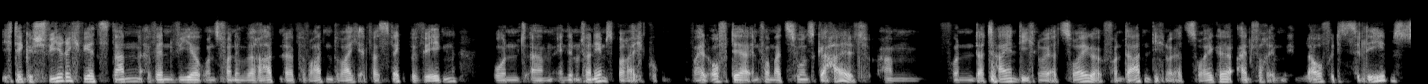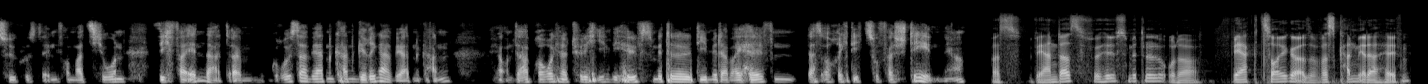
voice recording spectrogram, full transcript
Ich denke, schwierig wird es dann, wenn wir uns von dem äh, privaten Bereich etwas wegbewegen und ähm, in den Unternehmensbereich gucken, weil oft der Informationsgehalt ähm, von Dateien, die ich neu erzeuge, von Daten, die ich neu erzeuge, einfach im, im Laufe dieses Lebenszyklus der Information sich verändert, ähm, größer werden kann, geringer werden kann. Ja, und da brauche ich natürlich irgendwie Hilfsmittel, die mir dabei helfen, das auch richtig zu verstehen. Ja. Was wären das für Hilfsmittel oder Werkzeuge? Also was kann mir da helfen?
